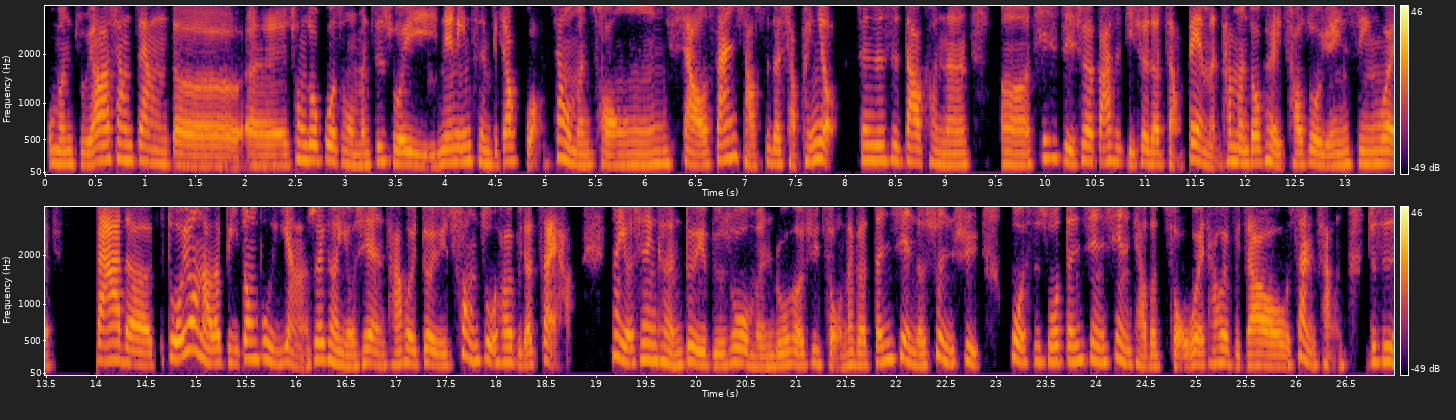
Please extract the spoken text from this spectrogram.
我们主要像这样的呃创作过程，我们之所以年龄层比较广，像我们从小三、小四的小朋友，甚至是到可能呃七十几岁、八十几岁的长辈们，他们都可以操作。原因是因为大家的左右脑的比重不一样，所以可能有些人他会对于创作他会比较在行，那有些人可能对于比如说我们如何去走那个灯线的顺序，或者是说灯线线条的走位，他会比较擅长，就是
